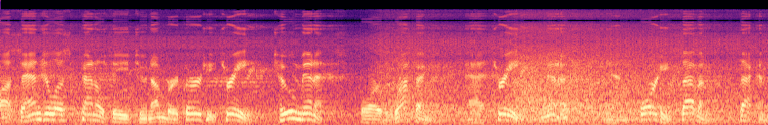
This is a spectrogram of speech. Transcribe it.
Los Angeles penalty to number 33, two minutes for roughing at three minutes and 47 seconds.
